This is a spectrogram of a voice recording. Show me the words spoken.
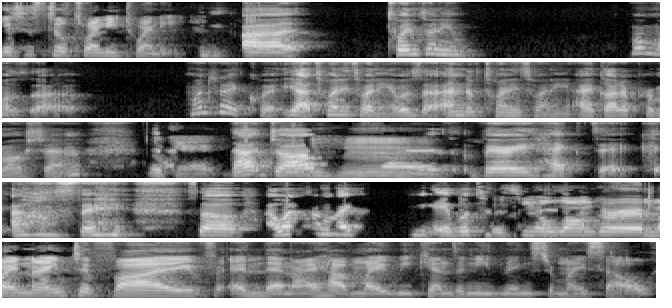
this is still 2020. Uh, 2020 when was that? When did I quit? Yeah, 2020. It was the end of 2020. I got a promotion. Okay. That job mm-hmm. was very hectic, I will say. So I went from like being able to. It's no longer my nine to five, and then I have my weekends and evenings to myself.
